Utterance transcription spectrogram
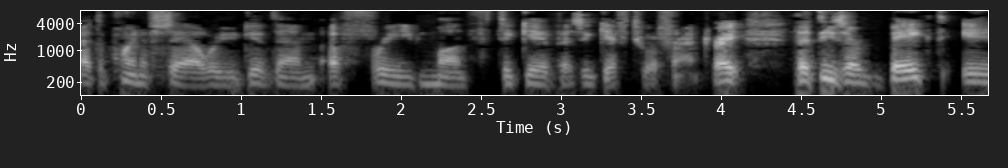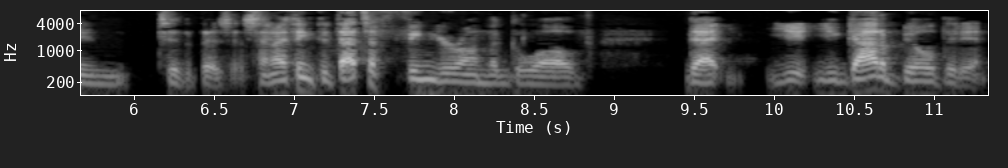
at the point of sale where you give them a free month to give as a gift to a friend, right? That these are baked into the business. And I think that that's a finger on the glove that you, you got to build it in.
